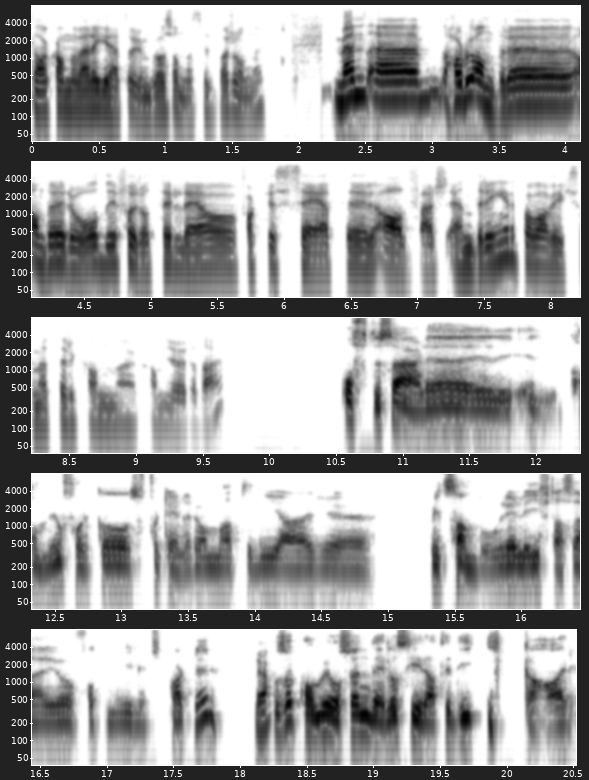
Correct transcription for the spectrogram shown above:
Da kan det være greit å unngå sånne situasjoner. Men eh, har du andre, andre, råd i forhold til det å faktisk se etter atferdsendringer på hva virksomheter kan, kan gjøre der? Ofte så er det, kommer jo folk og forteller om at de har blitt samboere eller gifta seg og fått ny livspartner. Ja. Og så kommer jo også en del og sier at de ikke har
